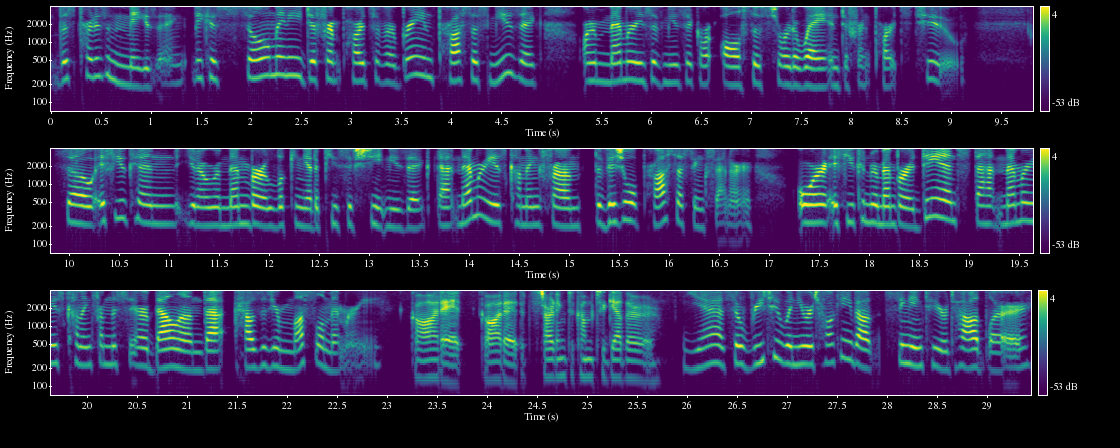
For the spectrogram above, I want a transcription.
This part is amazing because so many different parts of our brain process music. Our memories of music are also stored away in different parts too. So if you can, you know, remember looking at a piece of sheet music, that memory is coming from the visual processing center or if you can remember a dance, that memory is coming from the cerebellum that houses your muscle memory. Got it. Got it. It's starting to come together. Yeah. So, Ritu, when you were talking about singing to your toddler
